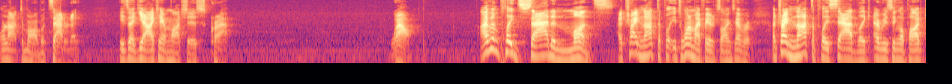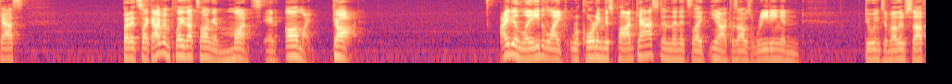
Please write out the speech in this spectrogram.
or not tomorrow, but Saturday. He's like, "Yeah, I can't watch this crap." Wow. I haven't played sad in months. I try not to play. It's one of my favorite songs ever. I try not to play sad like every single podcast. But it's like I haven't played that song in months, and oh my god. I delayed like recording this podcast, and then it's like you know because I was reading and doing some other stuff,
